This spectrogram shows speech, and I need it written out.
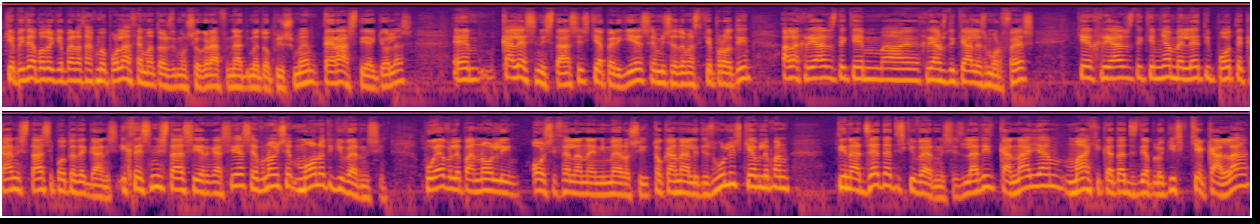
και επειδή από εδώ και πέρα θα έχουμε πολλά θέματα ως δημοσιογράφοι να αντιμετωπίσουμε, τεράστια κιόλας. Ε, Καλές είναι οι στάσει και απεργίες, εμείς εδώ είμαστε και πρώτοι, αλλά χρειάζεται και, α, χρειάζονται και άλλες μορφές και χρειάζεται και μια μελέτη πότε κάνεις στάση, πότε δεν κάνεις. Η χθεσινή στάση εργασίας ευνόησε μόνο την κυβέρνηση. Που έβλεπαν όλοι όσοι θέλαν ενημέρωση το κανάλι της Βουλή και έβλεπαν την ατζέντα της κυβέρνησης. Δηλαδή κανάλια, μάχη κατά της διαπλοκής και καλά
